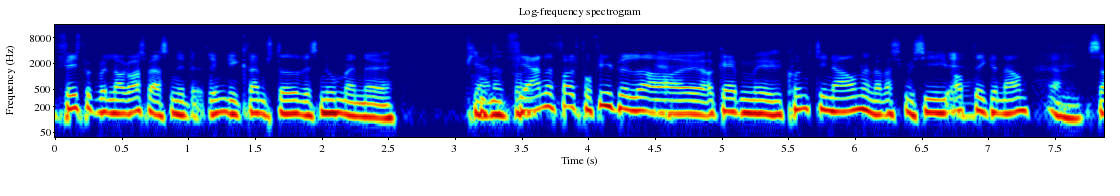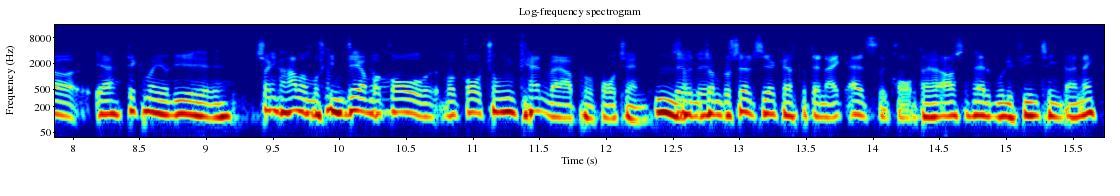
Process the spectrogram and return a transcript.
Facebook vil nok også være sådan et rimelig grimt sted, hvis nu man øh, fjernede, fjernede folks profilbilleder ja. og, øh, og gav dem øh, kunstige navne, eller hvad skal vi sige, ja. opdigtede navne. Ja. Så ja, det kan man jo lige... Øh, så kan, har man måske en idé om, hvor grov, hvor grov tungen kan være på fortjen. Mm, som, som du selv siger, Kasper, den er ikke altid grov. Der er også alle mulige fine ting derinde, ikke?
